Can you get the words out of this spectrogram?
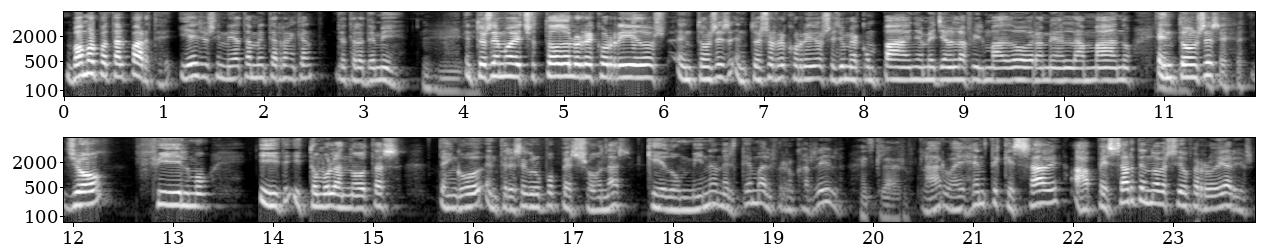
Vamos para tal parte. Y ellos inmediatamente arrancan detrás de mí. Entonces hemos hecho todos los recorridos. Entonces, en todos esos recorridos ellos me acompañan, me llevan la filmadora, me dan la mano. Entonces yo filmo y, y tomo las notas. Tengo entre ese grupo personas que dominan el tema del ferrocarril. Es claro. Claro, hay gente que sabe, a pesar de no haber sido ferroviarios,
